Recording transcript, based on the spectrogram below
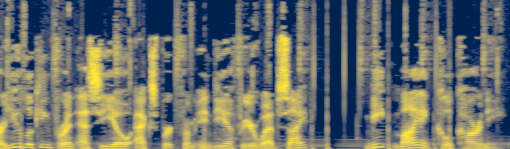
Are you looking for an SEO expert from India for your website? Meet Mayank Kulkarni,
